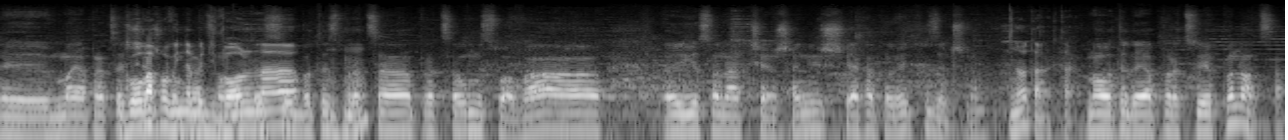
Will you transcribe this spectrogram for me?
Yy, Moja praca jest Głowa ciężką powinna być pracą, bo to wolna. jest- Bo to jest, praca, praca umysłowa, jest ona cięższa niż jakakolwiek fizyczna. No tak, tak. Mało tego, ja pracuję po nocach.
